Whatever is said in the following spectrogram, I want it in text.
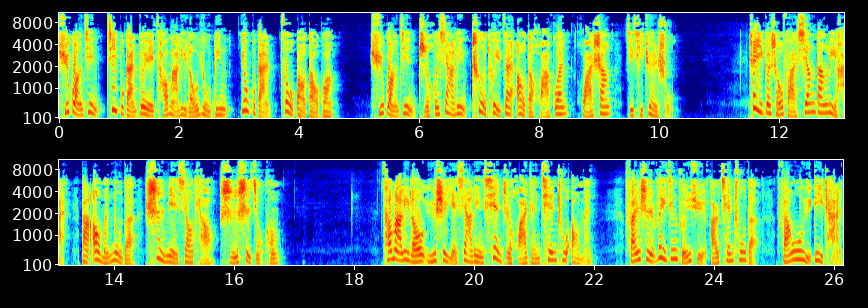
徐广进既不敢对草马利楼用兵，又不敢奏报道光。徐广进只会下令撤退在澳的华官、华商及其眷属。这一个手法相当厉害，把澳门弄得市面萧条，十室九空。草马利楼于是也下令限制华人迁出澳门，凡是未经准许而迁出的房屋与地产，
